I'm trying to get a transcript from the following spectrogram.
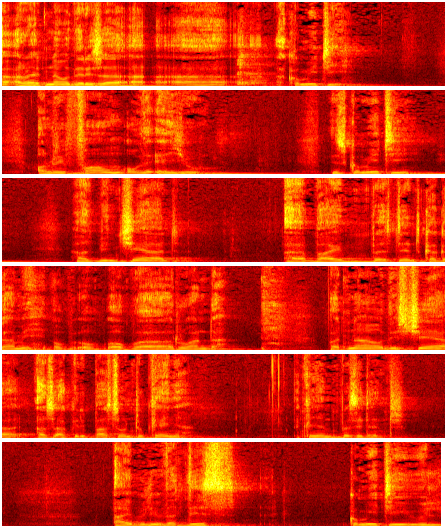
uh, right now there is a, a, a, a committee on reform of the AU. This committee has been chaired uh, by President Kagame of, of, of uh, Rwanda. But now this chair has actually passed on to Kenya, the Kenyan president. I believe that this committee will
